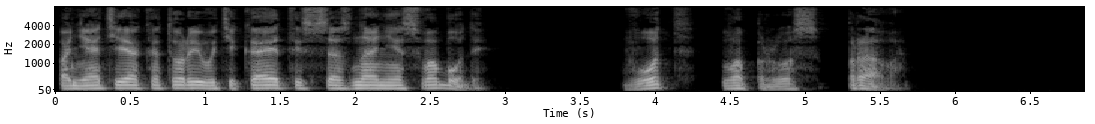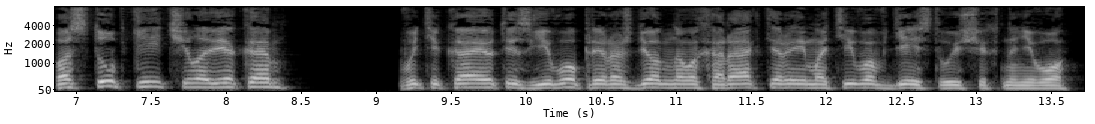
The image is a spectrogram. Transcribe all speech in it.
понятие о которой вытекает из сознания свободы? Вот вопрос права. Поступки человека вытекают из его прирожденного характера и мотивов, действующих на него.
